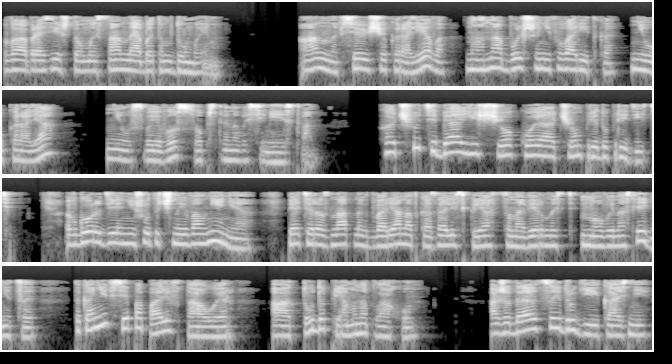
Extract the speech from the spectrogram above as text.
Вообрази, что мы с Анной об этом думаем. Анна все еще королева, но она больше не фаворитка ни у короля, ни у своего собственного семейства. Хочу тебя еще кое о чем предупредить. В городе нешуточные волнения. Пятеро знатных дворян отказались клясться на верность новой наследницы, так они все попали в Тауэр, а оттуда прямо на плаху. Ожидаются и другие казни.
